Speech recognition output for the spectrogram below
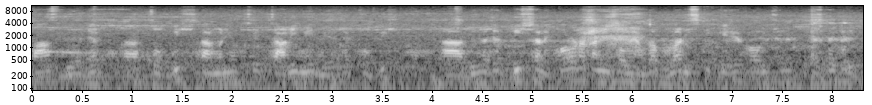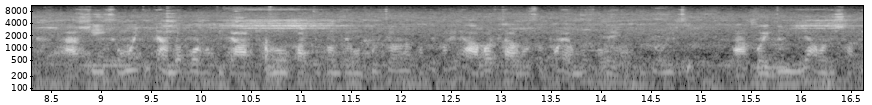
পাঁচ দু হাজার চব্বিশ, তার মানে হচ্ছে চারই মে দু হাজার চব্বিশ। দুই হাজার বিশ সালে করোনাকালীন সময় আমরা ভোলা ডিস্ট্রিক্ট কেরিয়ার ফাউন্ডেশনের প্রতিষ্ঠা করি। আর সেই সময় থেকে আমরা পরবর্তীতে আর কোনো কার্যক্রম তেমন পরিচালনা করতে পারিনি। আবার চার বছর পরে আমরা সবাই একত্রিত হয়েছি। কয়েকজন মিলে আমাদের সাথে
